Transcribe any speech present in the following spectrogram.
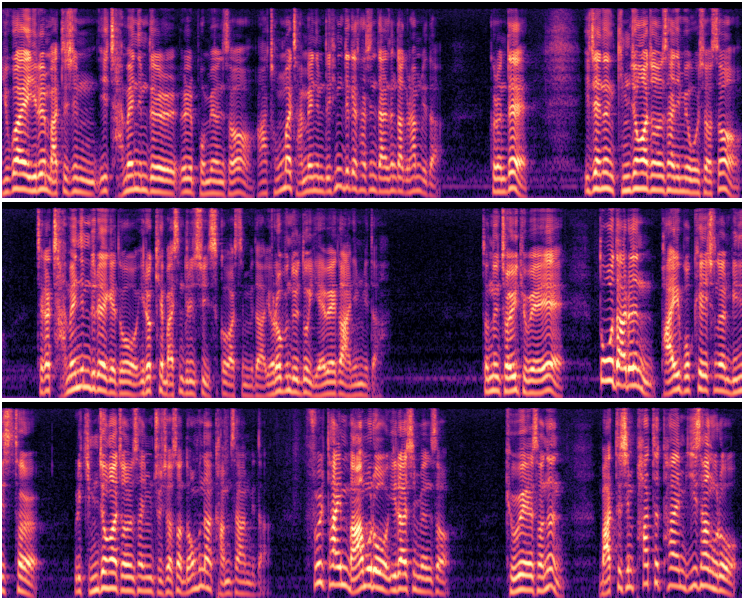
육아의 일을 맡으신 이 자매님들을 보면서, 아, 정말 자매님들 힘들게 사신다는 생각을 합니다. 그런데 이제는 김정화 전사님이 오셔서 제가 자매님들에게도 이렇게 말씀드릴 수 있을 것 같습니다. 여러분들도 예외가 아닙니다. 저는 저희 교회에 또 다른 bi-vocational minister 우리 김정하 전도사님 주셔서 너무나 감사합니다. 풀타임 마음으로 일하시면서 교회에서는 맡으신 파트타임 이상으로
